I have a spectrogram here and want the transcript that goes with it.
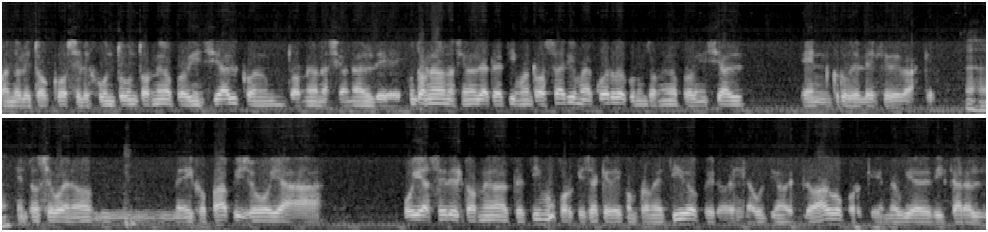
cuando le tocó, se le juntó un torneo provincial con un torneo nacional de, un torneo nacional de atletismo en Rosario, me acuerdo, con un torneo provincial en Cruz del Eje de básquet. Entonces, bueno, me dijo, papi, yo voy a voy a hacer el torneo de atletismo porque ya quedé comprometido, pero es la última vez que lo hago porque me voy a dedicar al,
